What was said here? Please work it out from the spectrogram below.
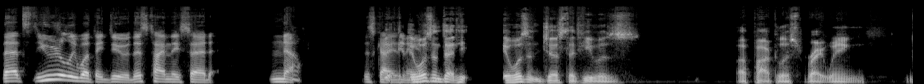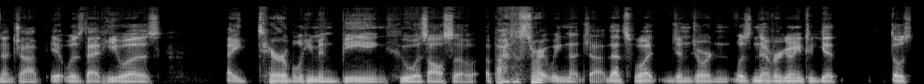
That's usually what they do. This time they said no. This guy. It, it wasn't that he. It wasn't just that he was a populist right wing nut job. It was that he was a terrible human being who was also a populist right wing nut job. That's what Jim Jordan was never going to get those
